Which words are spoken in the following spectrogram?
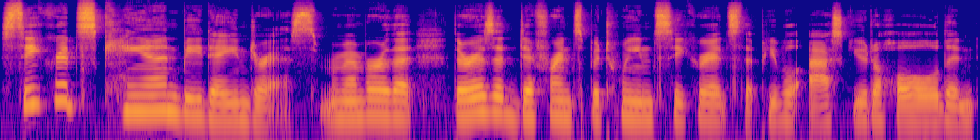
Secrets can be dangerous. Remember that there is a difference between secrets that people ask you to hold and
